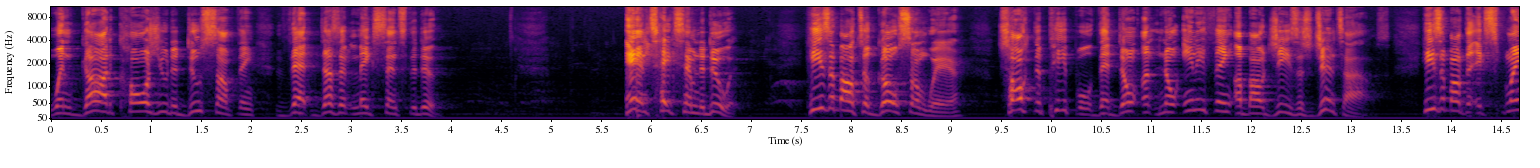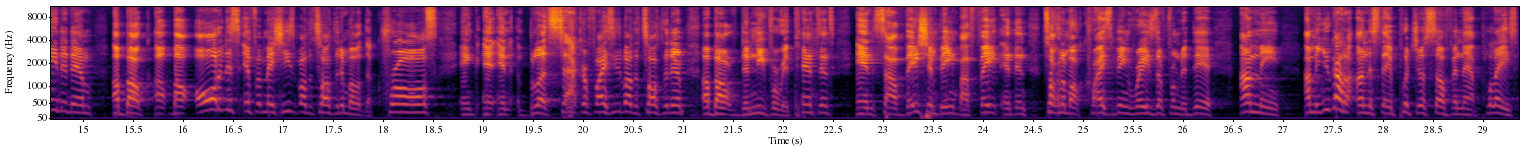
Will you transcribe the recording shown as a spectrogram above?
when God calls you to do something that doesn't make sense to do and takes him to do it. He's about to go somewhere talk to people that don't know anything about Jesus, Gentiles. He's about to explain to them about, about all of this information. He's about to talk to them about the cross and, and, and, blood sacrifice. He's about to talk to them about the need for repentance and salvation being by faith, and then talking about Christ being raised up from the dead. I mean, I mean, you got to understand, put yourself in that place.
